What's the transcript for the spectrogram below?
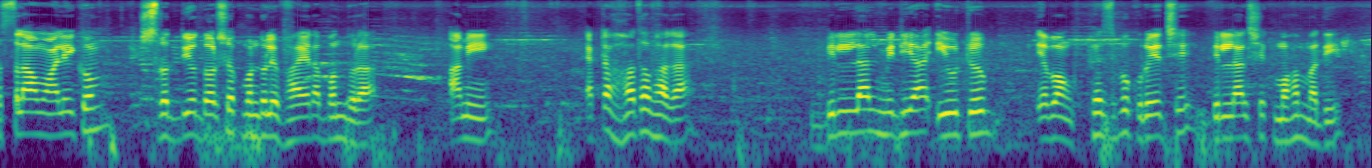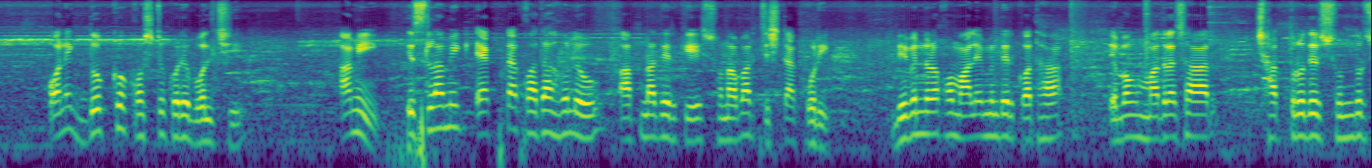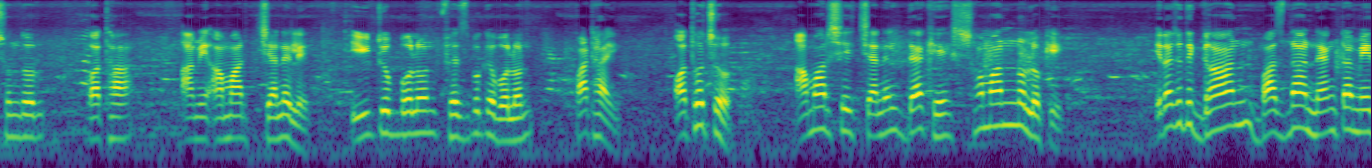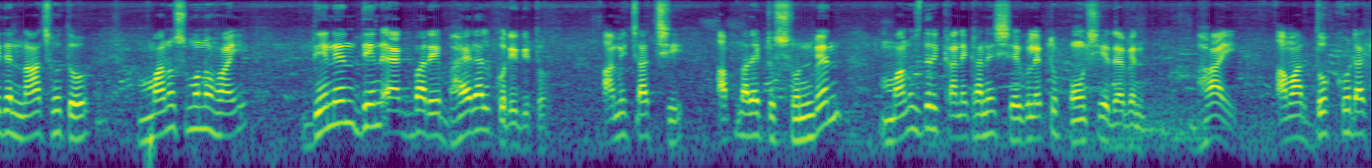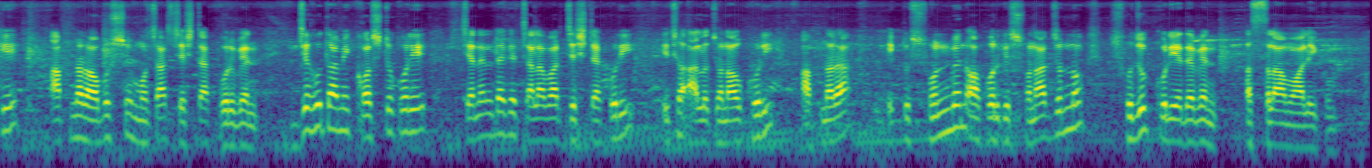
আসসালামু আলাইকুম, শ্রদ্ধীয় দর্শক মণ্ডলী ভাইয়েরা, বন্ধুরা। আমি একটা হতভাগা বিল্লাল মিডিয়া ইউটিউব এবং ফেসবুক রয়েছে, বিল্লাল শেখ মোহাম্মদী। অনেক দুঃখ, কষ্ট করে বলছি। আমি ইসলামিক একটা কথা হলেও আপনাদেরকে শোনাবার চেষ্টা করি। বিভিন্ন রকম আলেমদের কথা এবং মাদ্রাসার ছাত্রদের সুন্দর সুন্দর কথা আমি আমার চ্যানেলে ইউটিউব বলুন, ফেসবুকে বলুন, পাঠাই। অথচ আমার সেই চ্যানেল দেখে সামান্য লোকে। এরা যদি গান, বাজনা, ন্যাংটা মেয়েদের নাচ হতো, মানুষ মনে হয় দিনের দিন একবারে ভাইরাল করে দিত। আমি চাচ্ছি আপনারা একটু শুনবেন, মানুষদের কানে কানে সেগুলো একটু পৌঁছিয়ে দেবেন। ভাই আমার দক্ষটাকে আপনারা অবশ্যই মোচার চেষ্টা করবেন। যেহেতু আমি কষ্ট করে চ্যানেলটাকে চালাবার চেষ্টা করি, কিছু আলোচনাও করি, আপনারা একটু শুনবেন, অপরকে শোনার জন্য সুযোগ করিয়ে দেবেন। আসসালামু আলাইকুম।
